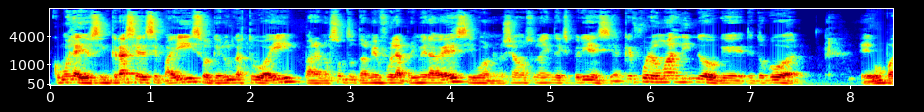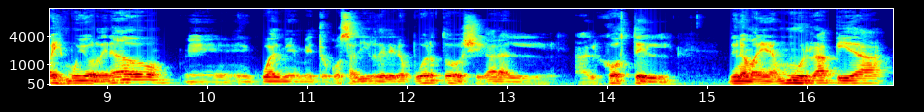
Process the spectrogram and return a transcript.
cómo es la idiosincrasia de ese país o el que nunca estuvo ahí. Para nosotros también fue la primera vez y bueno, nos llevamos una linda experiencia. ¿Qué fue lo más lindo que te tocó ver? Eh, un país muy ordenado, eh, en el cual me, tocó salir del aeropuerto, llegar al, hostel de una manera muy rápida,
